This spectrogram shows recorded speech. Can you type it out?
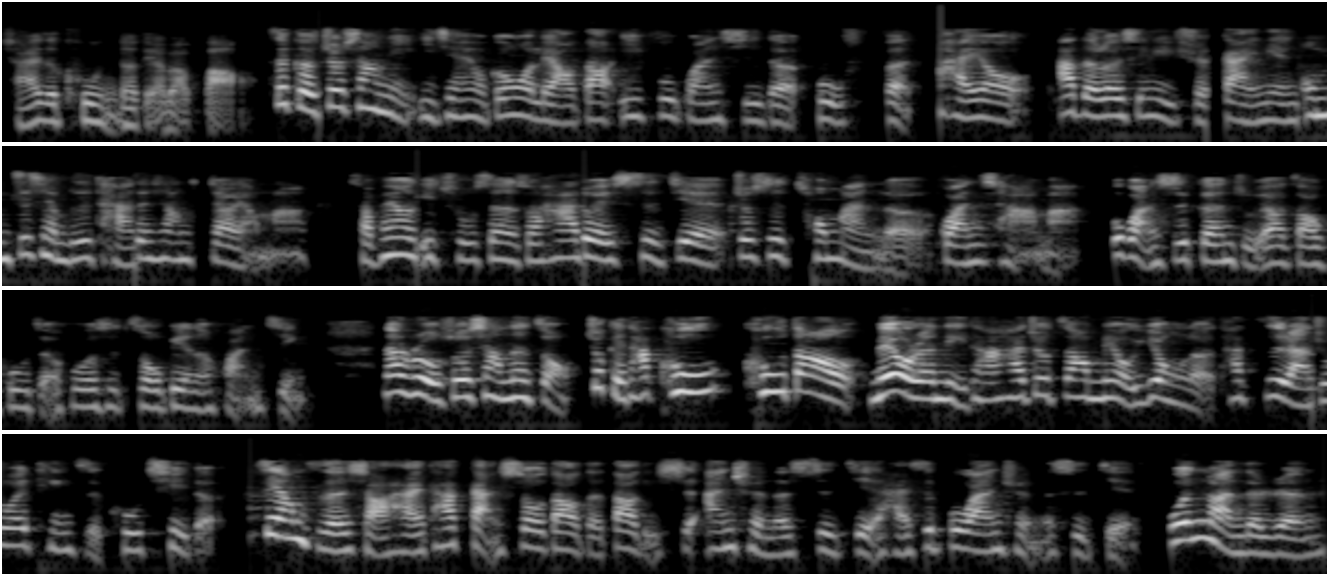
小孩子哭，你到底要不要抱？这个就像你以前有跟我聊到依附关系的部分，还有阿德勒心理学概念。我们之前不是谈正向教养吗？小朋友一出生的时候，他对世界就是充满了观察嘛，不管是跟主要照顾者或者是周边的环境。那如果说像那种就给他哭，哭到没有人理他，他就知道没有用了，他自然就会停止哭泣的。这样子的小孩，他感受到的到底是安全的世界，还是不安全的世界？温暖的人，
